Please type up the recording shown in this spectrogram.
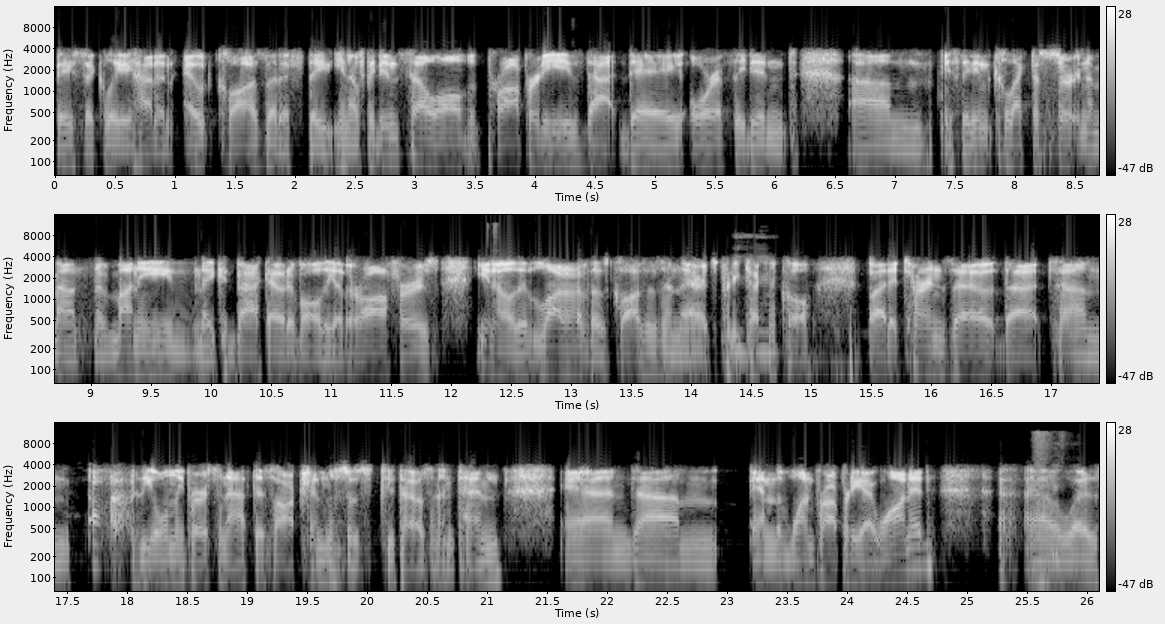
basically had an out clause that if they you know if they didn't sell all the properties that day or if they didn't um, if they didn't collect a certain amount of money then they could back out of all the other offers you know a lot of those clauses in there it's pretty mm-hmm. technical but it turns out that um, I was the only person at this auction this was 2010 and um, and the one property I wanted uh, was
